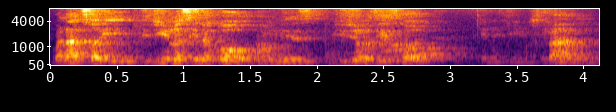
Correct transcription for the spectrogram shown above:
when I tell you, did you not see the goal? Um, his, did you not see his goal? Didn't seem Fam,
